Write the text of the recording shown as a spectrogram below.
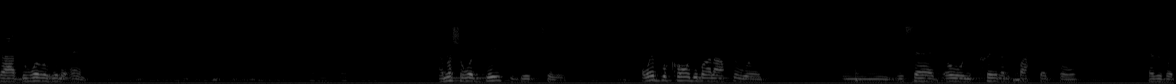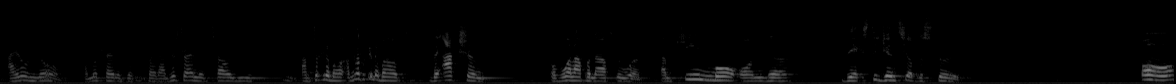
that the world was going to end. I'm not sure what date he did say. And when people called him out afterwards, he, he said, oh, he prayed and fasted for everybody. I don't know. I'm not trying to justify that. I'm just trying to tell you. I'm talking about. I'm not talking about the actions of what happened afterwards. I'm keen more on the the exigency of the story. Or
